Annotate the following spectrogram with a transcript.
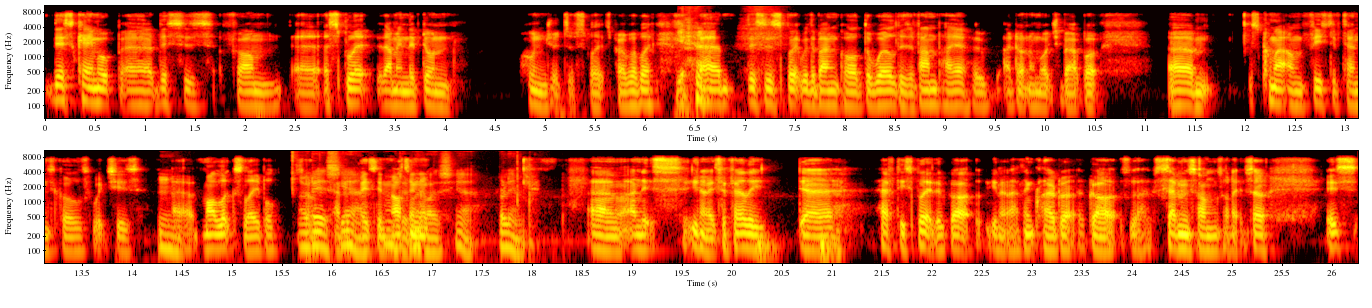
this came up. Uh, this is from uh, a split. I mean, they've done hundreds of splits probably. Yeah. Um, this is split with a band called The World Is a Vampire, who I don't know much about, but um, it's come out on Feast of Tentacles, which is Mm. uh, Moloch's label. oh, it is, yeah. It's in Nottingham realise. Yeah, brilliant. um, and it's you know it's a fairly uh, hefty split. They've got you know I think Cloud got seven songs on it, so it's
